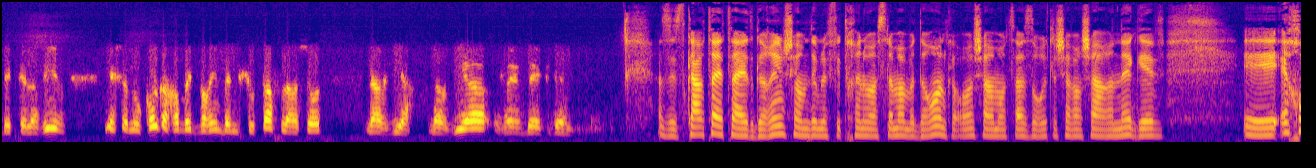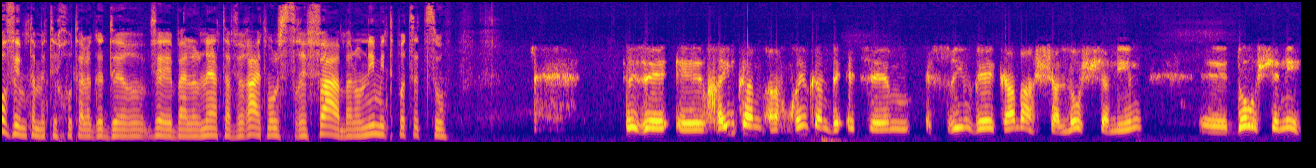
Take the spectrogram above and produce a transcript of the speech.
בתל אביב. יש לנו כל כך הרבה דברים במשותף לעשות, להרגיע, להרגיע ובהקדם. אז הזכרת את האתגרים שעומדים לפתחנו, ההסלמה בדרום, כראש המועצה האזורית לשעבר שער הנגב. אה, איך חווים את המתיחות על הגדר ובלוני התבערה? אתמול שריפה, בלונים התפוצצו. זה, אה, חיים כאן, אנחנו חיים כאן בעצם עשרים וכמה, שלוש שנים, אה, דור שני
